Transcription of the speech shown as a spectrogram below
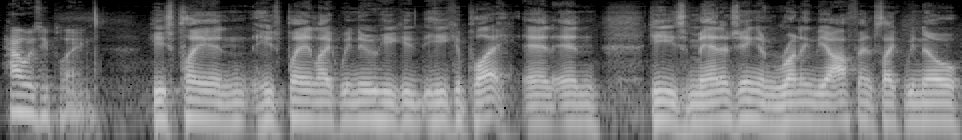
How is he playing? He's playing he's playing like we knew he could he could play. And and he's managing and running the offense like we know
